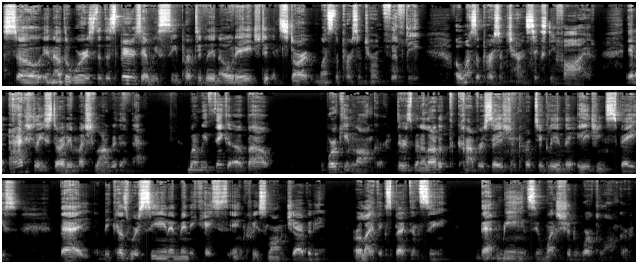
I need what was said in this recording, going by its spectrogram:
So, in other words, the disparities that we see, particularly in old age, didn't start once the person turned 50 or once the person turned 65. It actually started much longer than that. When we think about working longer, there's been a lot of conversation, particularly in the aging space, that because we're seeing in many cases increased longevity or life expectancy, that means that one should work longer.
